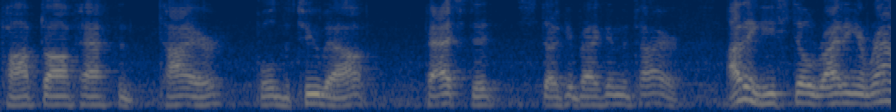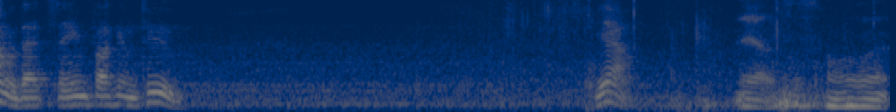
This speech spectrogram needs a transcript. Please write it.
popped off half the tire, pulled the tube out, patched it, stuck it back in the tire. I think he's still riding around with that same fucking tube. Yeah. Yeah, this is of it.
